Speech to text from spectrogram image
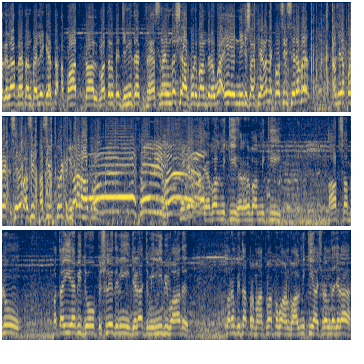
ਅਗਲਾ ਮੈਂ ਤੁਹਾਨੂੰ ਪਹਿਲੇ ਹੀ ਕਿਹਾ ਤਾਂ ਆਪਾਤਕਾਲ ਮਤਲਬ ਕਿ ਜਿੰਨੀ ਤੱਕ ਫੈਸਲਾ ਨਹੀਂ ਹੁੰਦਾ ਹੁਸ਼ਿਆਰਪੁਰ ਬੰਦ ਰਹੂਗਾ। ਇਹ ਇੰਨੀ ਕੀ ਸੰਖਿਆ ਨਾ ਦੇਖੋ ਅਸੀਂ ਸਿਰਫ ਅਸੀਂ ਆਪਣੇ ਸਿਰਫ ਅਸੀਂ ਅਸੀਂ ਟਵੀਟ ਕੀਤਾ ਰਾਤ ਨੂੰ। ਠੀਕ ਹੈ ਨਾ? ਜੈ ਵਾਲਮੀਕੀ ਹਰ ਹਰ ਵਾਲਮੀਕੀ ਆਪ ਸਭ ਨੂੰ ਪਤਾ ਹੀ ਹੈ ਵੀ ਜੋ ਪਿਛਲੇ ਦਿਨੀ ਜਿਹੜਾ ਜ਼ਮੀਨੀ ਵਿਵਾਦ ਪਰਮਪਿਤਾ ਪ੍ਰਮਾਤਮਾ ਭਗਵਾਨ ਵਾਲਮੀਕੀ ਆਸ਼ਰਮ ਦਾ ਜਿਹੜਾ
